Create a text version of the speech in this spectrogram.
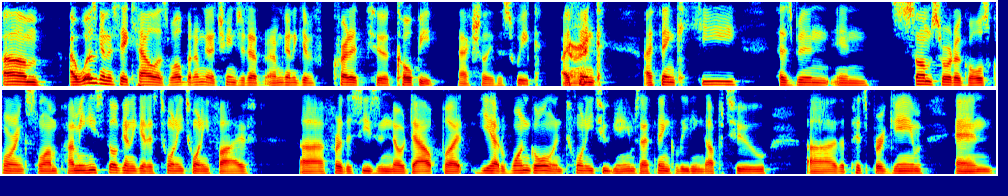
Um, I was going to say Cal as well, but I'm going to change it up. and I'm going to give credit to Kopi actually this week. I right. think I think he has been in some sort of goal scoring slump. I mean, he's still going to get his 2025 uh, for the season, no doubt. But he had one goal in 22 games, I think, leading up to uh, the Pittsburgh game, and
